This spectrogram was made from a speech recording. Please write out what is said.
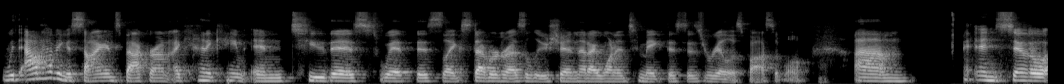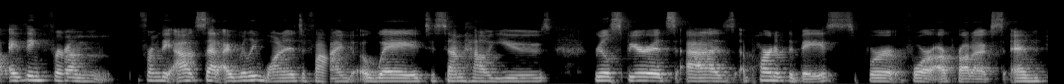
without having a science background i kind of came into this with this like stubborn resolution that i wanted to make this as real as possible. Um and so i think from from the outset i really wanted to find a way to somehow use real spirits as a part of the base for for our products. And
